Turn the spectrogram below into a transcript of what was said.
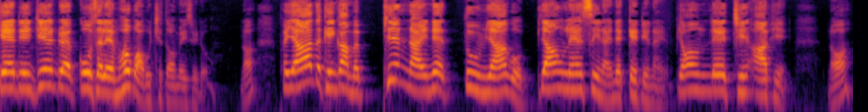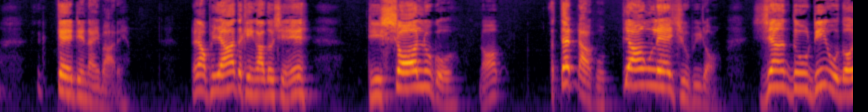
ကယ်တင်ခြင်းအတွက်ကိုယ်စလဲမဟုတ်ပါဘူးချစ်တော်မိတ်ဆွေတို့နော်ဖရာသခင်ကမဖြစ်နိုင်တဲ့သူများကိုပြောင်းလဲစေနိုင်တဲ့ကယ်တင်နိုင်ပြောင်းလဲခြင်းအပြင်နော်ကယ်တင်နိုင်ပါတယ်ဒါကြောင့်ဖရာသခင်ကဆိုရှင်ဒီရှောလူကိုနော် အသက်တာကိုပြောင်းလဲယူပြီးတော့ရန်သူဒီဟိုသော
